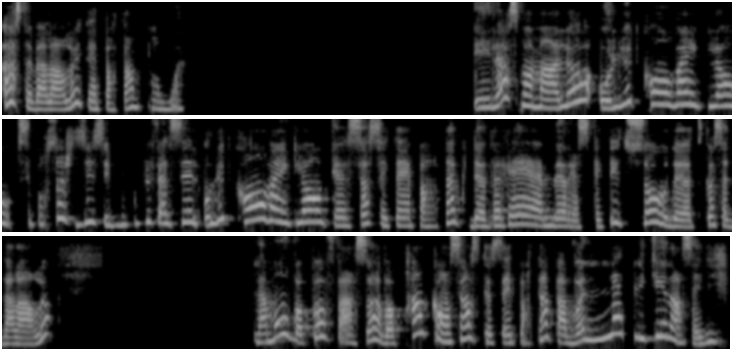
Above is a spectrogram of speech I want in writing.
Ah, cette valeur-là est importante pour moi. Et là, à ce moment-là, au lieu de convaincre l'autre, c'est pour ça que je dis c'est beaucoup plus facile. Au lieu de convaincre l'autre que ça, c'est important, puis devrait me respecter, tout ça, ou de, en tout cas, cette valeur-là, l'amour ne va pas faire ça. Elle va prendre conscience que c'est important, puis elle va l'appliquer dans sa vie.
